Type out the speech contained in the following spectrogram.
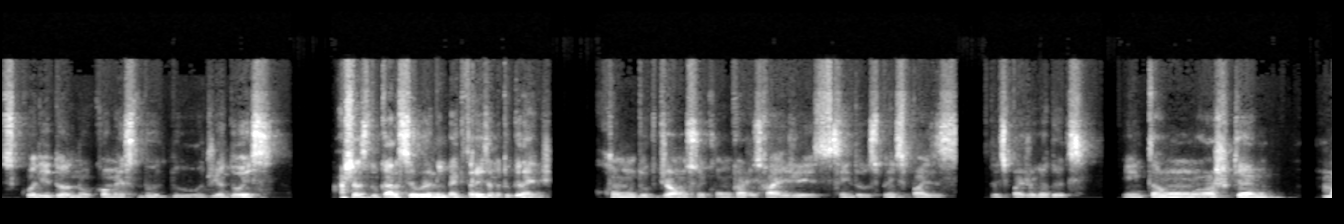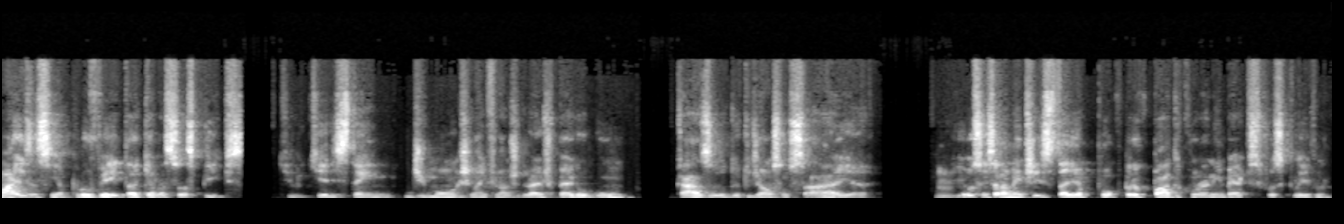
escolhido no começo do, do dia 2, a chance do cara ser o running back 3 é muito grande. Com o Duke Johnson e com o Carlos Hyde sendo os principais, principais jogadores. Então, eu acho que é mais assim, aproveita aquelas suas picks que, que eles têm de monte lá em final de draft, pega algum, caso o Duke Johnson saia, Hum. Eu, sinceramente, estaria pouco preocupado com o running back se fosse Cleveland.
